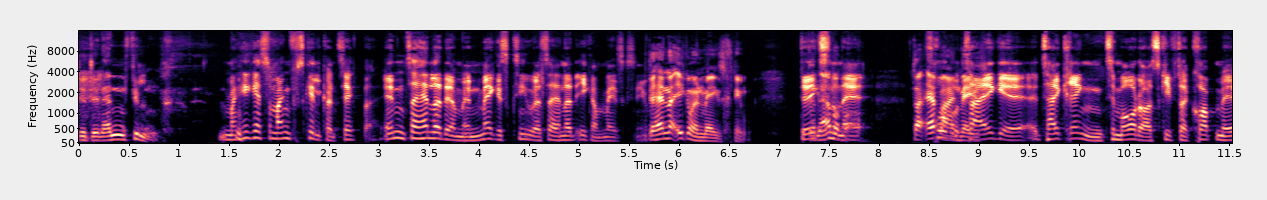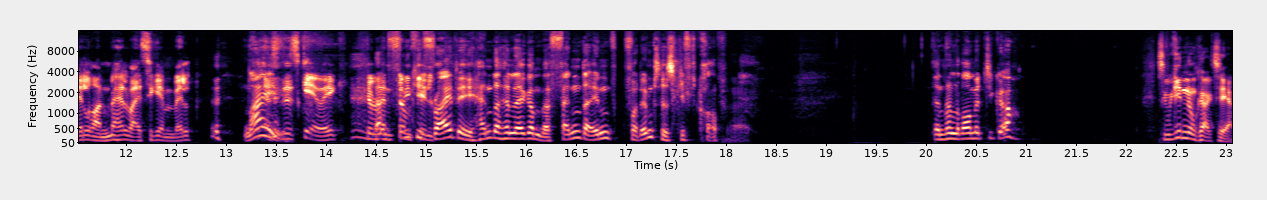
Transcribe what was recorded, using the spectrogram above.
det, det er en anden film. Man kan ikke have så mange forskellige koncepter. Enten så handler det om en magisk kniv, eller så handler det ikke om en magisk kniv. Det handler ikke om en magisk kniv. Det er ikke er sådan, der at Der er bare en Frodo tager magisk ikke, tager ikke ringen til Mordor og skifter krop med Elrond halvvejs igennem, vel? Nej, Altså, det sker jo ikke. Det være en Freaky film. Friday handler heller ikke om, hvad fanden der er inde for dem til at skifte krop. Den handler bare om, at de gør. Skal vi give den nogle karakterer?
